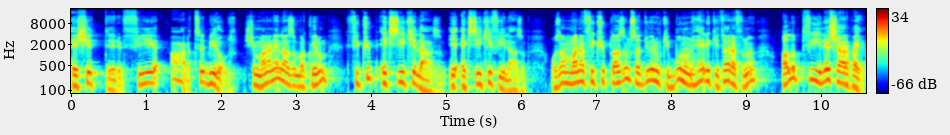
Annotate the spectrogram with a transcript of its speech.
eşittir fi artı 1 olur. Şimdi bana ne lazım bakıyorum? Fi küp eksi 2 lazım. E, eksi 2 fi lazım. O zaman bana fi küp lazımsa diyorum ki bunun her iki tarafını alıp fi ile çarpayım.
